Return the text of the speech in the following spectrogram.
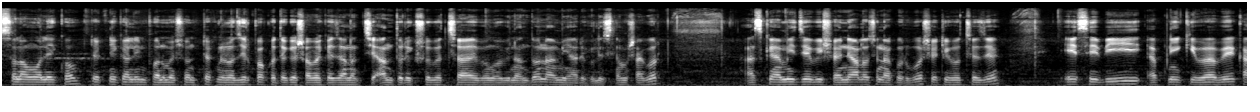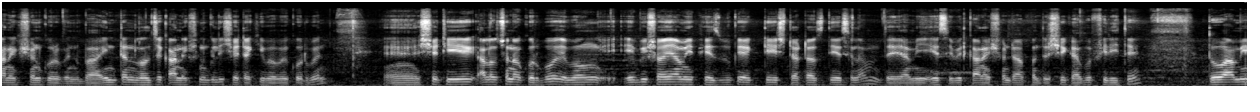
আসসালামু আলাইকুম। টেকনিক্যাল ইনফরমেশন টেকনোলজির পক্ষ থেকে সবাইকে জানাচ্ছি আন্তরিক শুভেচ্ছা এবং অভিনন্দন। আমি আরিফুল ইসলাম সাগর। আজকে আমি যে বিষয় নিয়ে আলোচনা করব সেটি হচ্ছে যে এসিবি আপনি কীভাবে কানেকশন করবেন বা ইন্টারনাল যে কানেকশনগুলি সেটা কীভাবে করবেন সেটি আলোচনা করব এবং এ বিষয়ে আমি ফেসবুকে একটি স্ট্যাটাস দিয়েছিলাম যে আমি এসিবির কানেকশনটা আপনাদের শেখাবো ফ্রিতে তো আমি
